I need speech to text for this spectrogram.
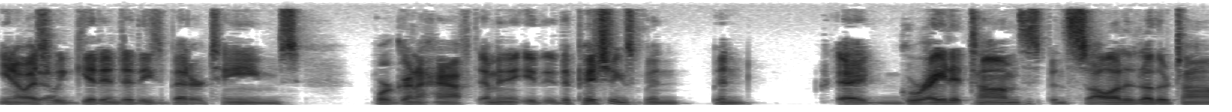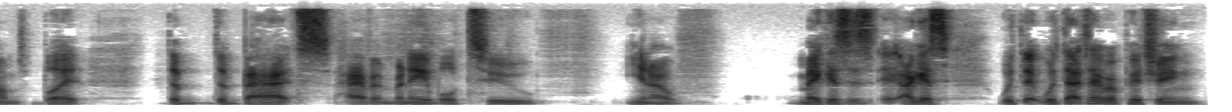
You know, as Yeah. we get into these better teams, we're gonna have to. I mean, it, the pitching's been been uh, great at times. It's been solid at other times, but the the bats haven't been able to, you know, make us as. I guess with that with that type of pitching,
